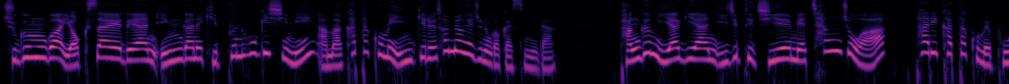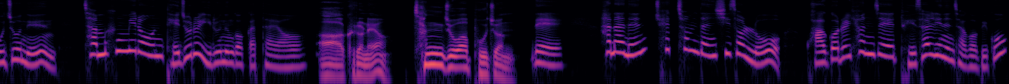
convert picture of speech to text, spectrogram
죽음과 역사에 대한 인간의 깊은 호기심이 아마 카타콤의 인기를 설명해 주는 것 같습니다. 방금 이야기한 이집트 GM의 창조와 파리 카타콤의 보존은 참 흥미로운 대조를 이루는 것 같아요. 아, 그러네요. 창조와 보존. 네. 하나는 최첨단 시설로 과거를 현재에 되살리는 작업이고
